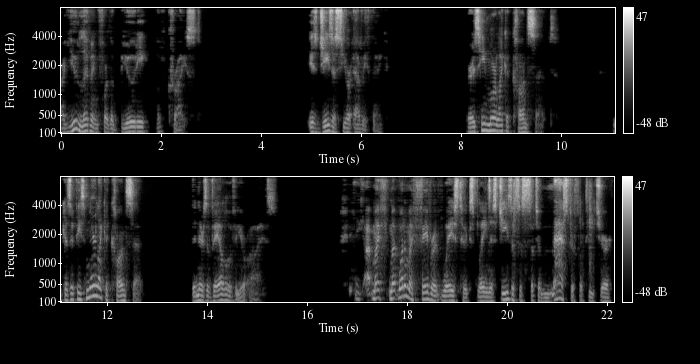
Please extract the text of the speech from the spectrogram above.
are you living for the beauty of Christ? Is Jesus your everything? Or is he more like a concept? Because if he's more like a concept, then there's a veil over your eyes. My, my, one of my favorite ways to explain this, Jesus is such a masterful teacher.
